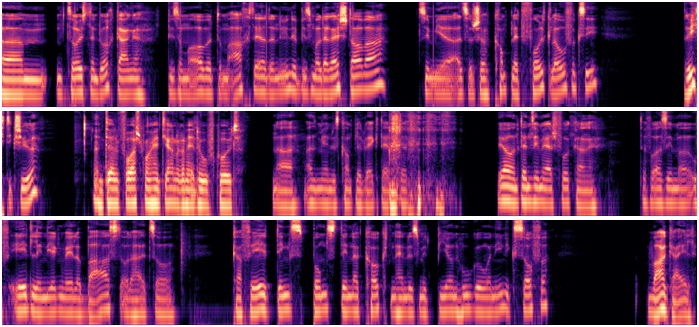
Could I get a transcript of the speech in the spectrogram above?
Ähm, und so ist dann durchgegangen bis um Abend um 8 oder 9 bis mal der Rest da war sind wir also schon komplett voll gelaufen gewesen. Richtig schön. Und den Vorsprung hat die anderen nicht aufgeholt. Na, also wir haben das komplett weggetestet. ja, und dann sind wir erst vorgegangen. Davor sind wir auf Edel in irgendwelchen Bars oder halt so Kaffee, Dings, Bums, Dinner gekocht und haben das mit Bier und Hugo und ich gesoffen. War geil.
